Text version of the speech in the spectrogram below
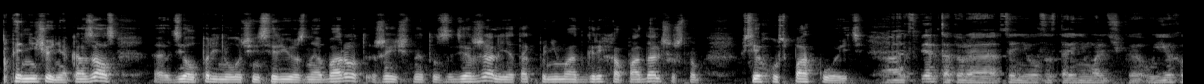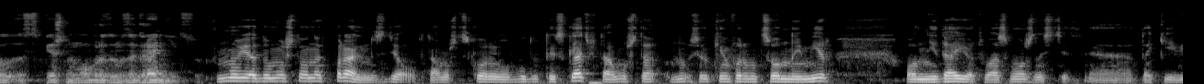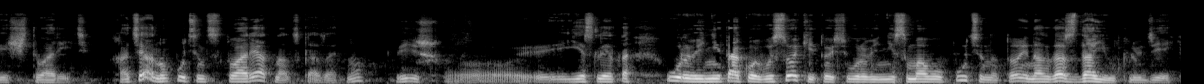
теперь ничего не оказалось. Э, дело приняло очень серьезный оборот. Женщину эту задержали, я так понимаю, от греха подальше, чтобы всех успокоить. А эксперт, который оценивал состояние мальчика, уехал спешным образом за границу. Ну, я думаю, что он это правильно сделал, потому что скоро его будут искать, потому что, ну, все-таки информационный мир, он не дает возможности э, такие вещи творить. Хотя, ну, путинцы творят, надо сказать, ну... Видишь, э, если это уровень не такой высокий, то есть уровень не самого Путина, то иногда сдают людей.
